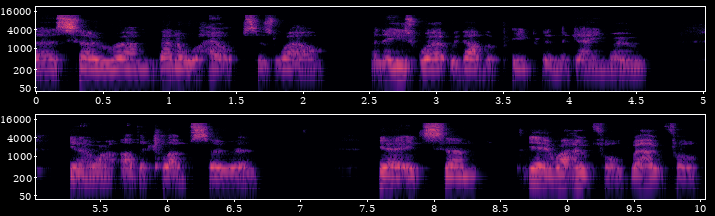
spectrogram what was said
Uh, so um, that all helps as well. And he's worked with other people in the game who, you know, are other clubs. So uh, yeah, it's um, yeah, we're hopeful. We're hopeful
